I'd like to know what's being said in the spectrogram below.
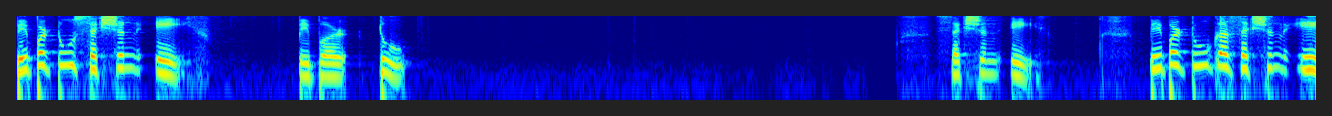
paper two section A paper two section a. Paper two का section A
